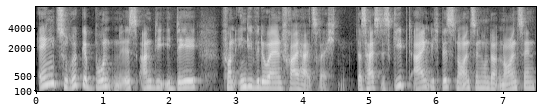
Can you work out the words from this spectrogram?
eng zurückgebunden ist an die Idee von individuellen Freiheitsrechten. Das heißt, es gibt eigentlich bis 1919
